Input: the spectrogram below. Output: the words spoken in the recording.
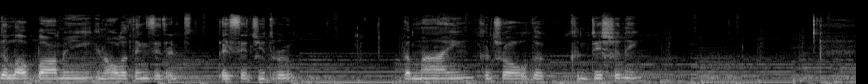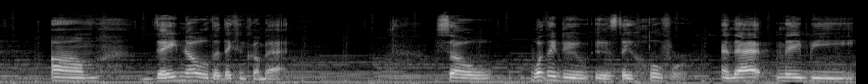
the love bombing and all the things that they sent you through, the mind control, the conditioning. Um, they know that they can come back. So what they do is they hover. And that may be,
